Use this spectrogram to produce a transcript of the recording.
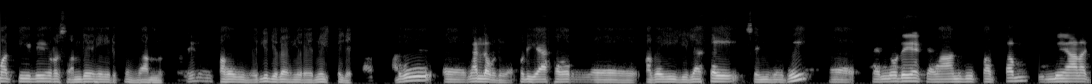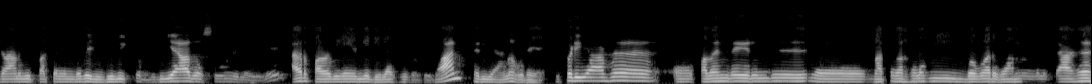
மத்தியிலே ஒரு சந்தேகம் இருக்கும் காரணத்தில் பதவி வெளி விலகிறேன்னு சொல்லிட்டார் அது நல்லபடியாக அப்படியாக அவர் அதை பதவி செய்தது தன்னுடைய கலாநிதி பட்டம் உண்மையான கலாநிதி பட்டம் என்பதை நிரூபிக்க முடியாத சூழ்நிலையிலே அவர் பதவியிலிருந்து விலகுவதுதான் சரியான விடயம் இப்படியாக பதவியிலிருந்து மற்றவர்களும் ஒவ்வொரு காரணங்களுக்காக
